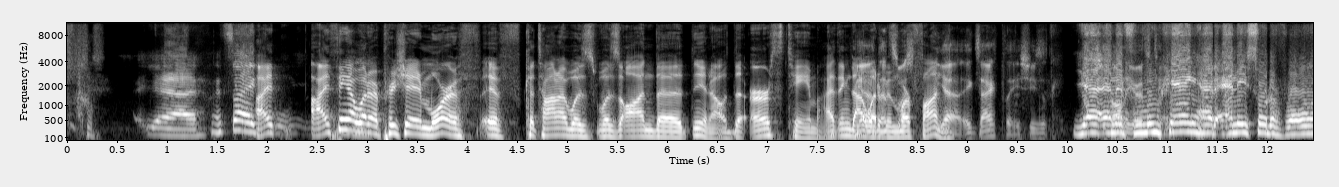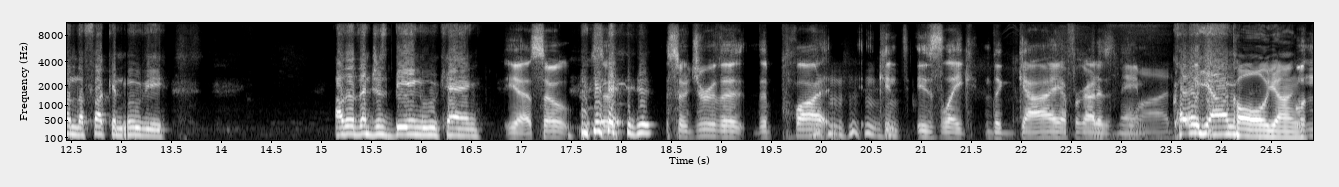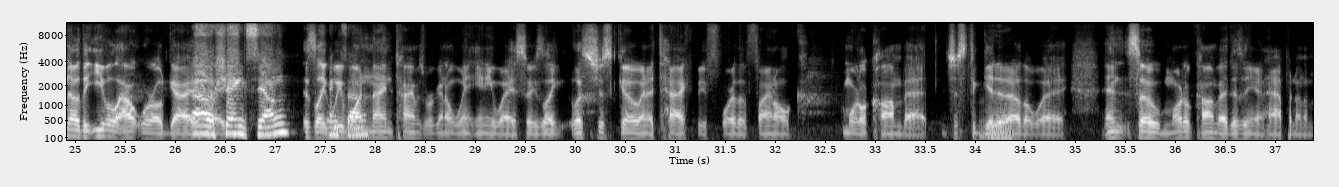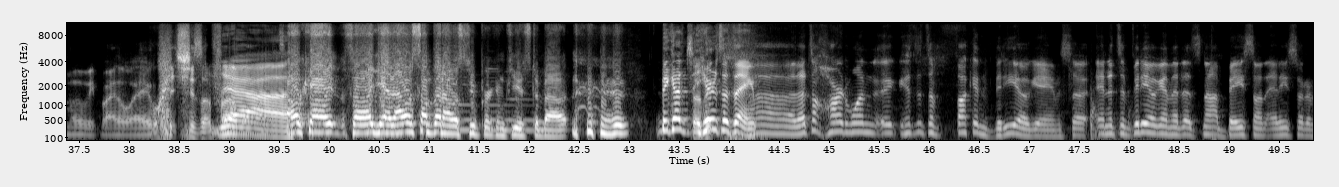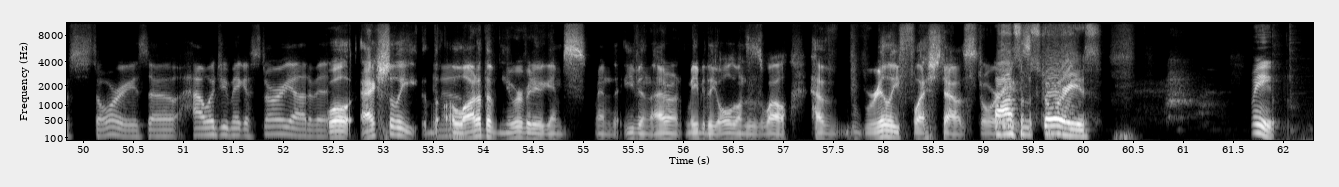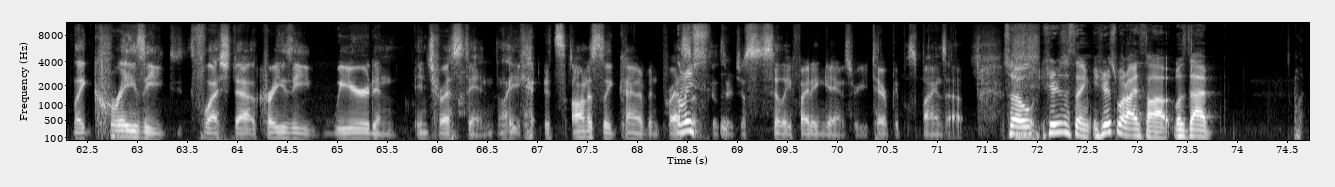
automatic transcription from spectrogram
Enough. Yeah, it's like I I think I would have appreciated more if if Katana was was on the you know the Earth team. I think that Yeah, would have been more what- fun. yeah exactly she's yeah, and if the Earth Liu. Kang had any sort of role in the fucking movie, other than just being Liu Kang. Yeah so so so drew the the plot can, is like the guy i forgot his name Blood. Cole Young. Cole Young. well no the evil outworld guy oh, like, Shang Tsung. is like Shang we Tsung. won nine times we're gonna win anyway so he's like let's just go and attack before the final mortal kombat just to get it Mhm. out of the way and so mortal kombat doesn't even happen in the movie by the way which is a problem yeah, Okay, so yeah, that was something I was super confused about. Because So the- here's the thing. Uh, that's a hard one because it's a fucking video game. So, and it's a video game that is not based on any sort of story. So, how would you make a story out of it? well actually th- know? a lot of the newer video games and even i don't maybe the old ones as well have really fleshed out stories awesome stories. Wait, like crazy fleshed out crazy weird and interesting like it's honestly kind of impressive s- because they're just silly fighting games where you tear people's spines out so here's the thing. Here's what I thought was that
